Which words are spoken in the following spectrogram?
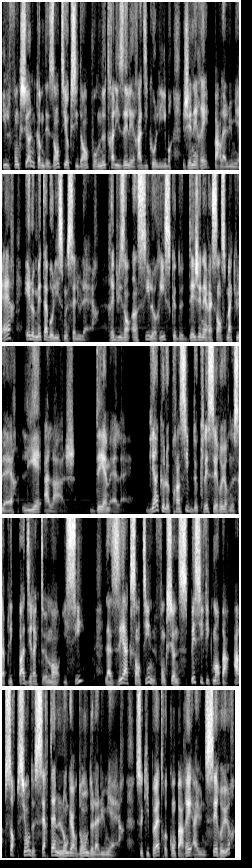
ils fonctionnent comme des antioxydants pour neutraliser les radicaux libres générés par la lumière et le métabolisme cellulaire, réduisant ainsi le risque de dégénérescence maculaire liée à l'âge, DMLA. Bien que le principe de clé-serrure ne s'applique pas directement ici, la zéaxanthine fonctionne spécifiquement par absorption de certaines longueurs d'onde de la lumière, ce qui peut être comparé à une serrure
